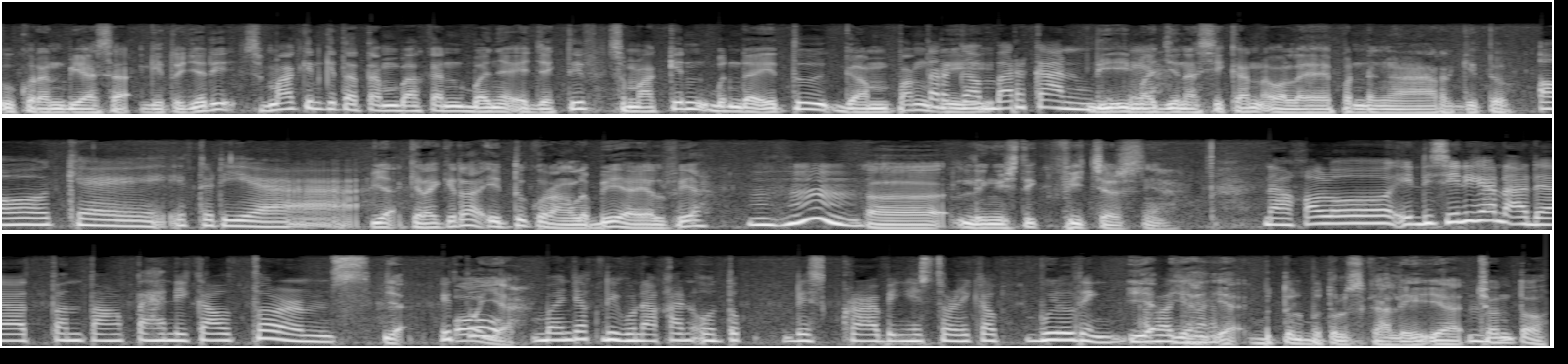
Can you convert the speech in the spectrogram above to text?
ukuran biasa gitu. Jadi semakin kita tambahkan banyak adjektif, semakin benda itu gampang di- Tergambarkan gitu ya. diimajinasikan oleh pendengar gitu. Oke, itu dia. Ya, kira-kira itu kurang lebih ya Elvia. Mhm. Eh, linguistic featuresnya. Nah, kalau di sini kan ada tentang technical terms. Ya. Itu Oh, ya. banyak digunakan untuk describing historical building. Iya, iya, iya, betul betul sekali. Ya, contoh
